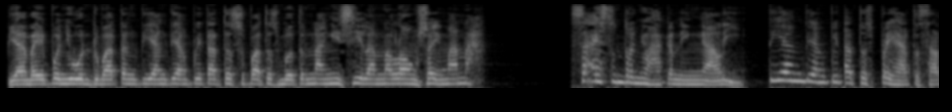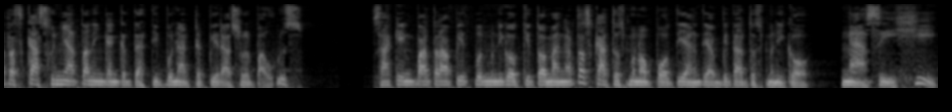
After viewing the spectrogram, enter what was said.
Piyambakipun nyuwun dumateng tiang-tiang pitados supados mboten nangisi lan nelongso ing manah. Saestu ternyohaken ningali tiang-tiang pitados prihatos atas kasunyatan ingkang kedah dipun adepi Rasul Paulus. Saking patrapitpun menika kita mangertos kados menapa tiang-tiang pitados menika ngasihi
